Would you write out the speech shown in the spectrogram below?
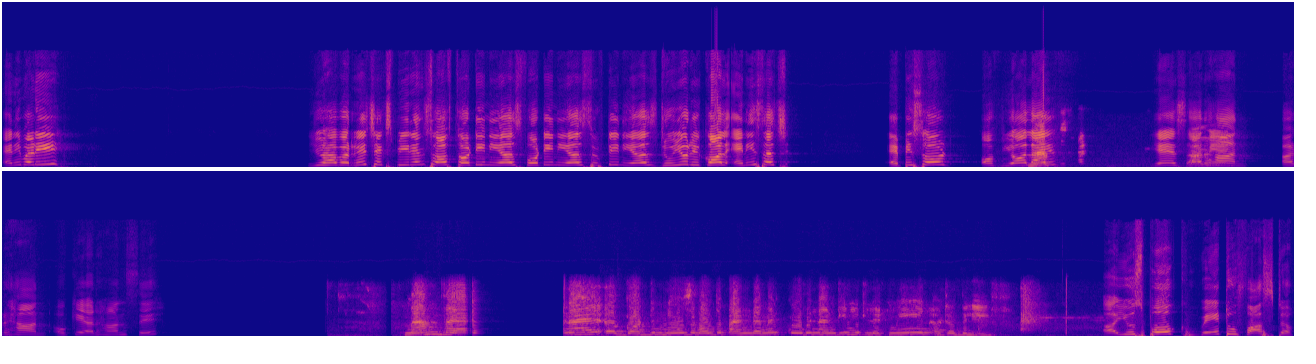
Anybody? You have a rich experience of 13 years, 14 years, 15 years. Do you recall any such episode of your life? Yes, Arhan. Arhan. Okay, Arhan, say. Ma'am, when I uh, got the news about the pandemic COVID 19, it left me in utter belief. Uh, you spoke way too faster.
